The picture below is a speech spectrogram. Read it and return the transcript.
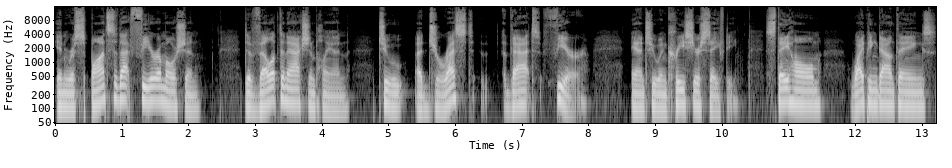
in response to that fear emotion, developed an action plan to address that fear and to increase your safety. Stay home, wiping down things.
